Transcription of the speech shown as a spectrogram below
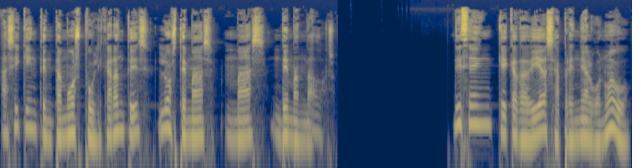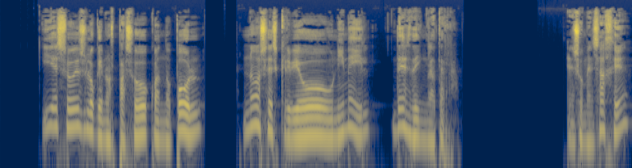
así que intentamos publicar antes los temas más demandados. Dicen que cada día se aprende algo nuevo, y eso es lo que nos pasó cuando Paul nos escribió un email desde Inglaterra. En su mensaje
